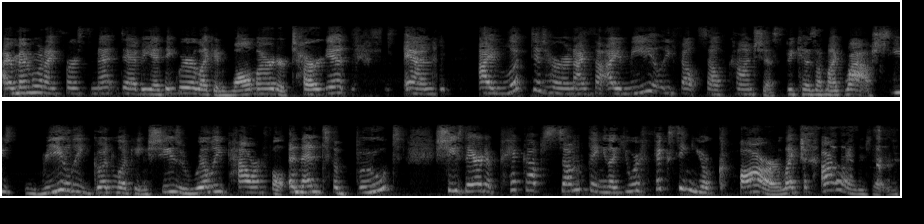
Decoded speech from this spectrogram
I remember when I first met Debbie, I think we were like in Walmart or Target, and I looked at her and I thought I immediately felt self conscious because I'm like, wow, she's really good looking. She's really powerful. And then to boot, she's there to pick up something like you were fixing your car, like the car engine.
